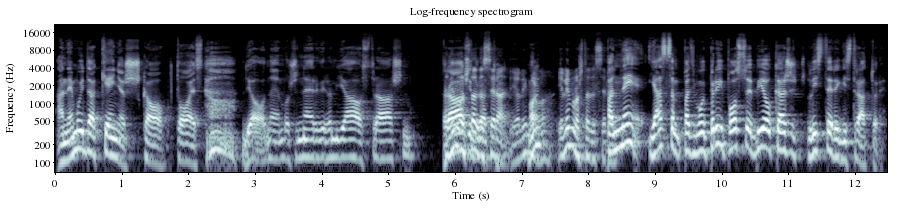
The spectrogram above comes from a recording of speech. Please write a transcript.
A nemoj da kenjaš kao, to je, ja, ne može, nerviram, jao, strašno. Radi, imalo šta brate. da se radi? Je li imalo, je li imalo šta da se pa radi? Pa ne, ja sam, pa moj prvi posao je bio, kaže, liste registratore.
